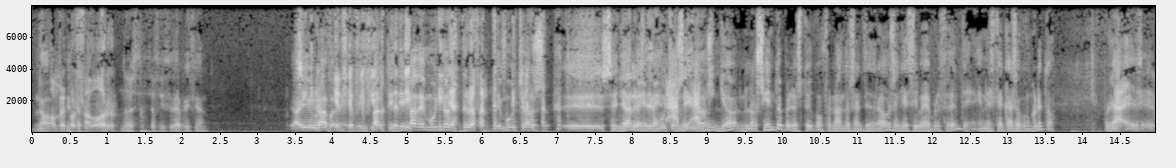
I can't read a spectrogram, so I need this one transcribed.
No, Hombre, por favor. No es ciencia ficción. Ciencia ficción. Sí, ciencia ficción, participa de muchos, de eh, señales me- de muchos a mí, a signos. mí, yo lo siento, pero estoy con Fernando Sánchez Dragos en que sirve de precedente, en este caso concreto. O sea, es- eh,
